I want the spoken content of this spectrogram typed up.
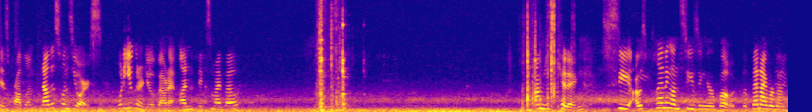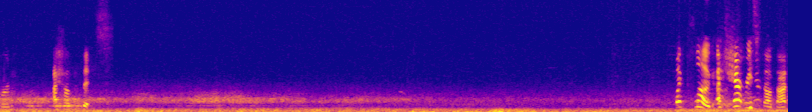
His problem. Now this one's yours. What are you gonna do about it? Unfix my boat? I'm just kidding. See, I was planning on seizing your boat, but then I remembered I have this. My plug. I can't race without that.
